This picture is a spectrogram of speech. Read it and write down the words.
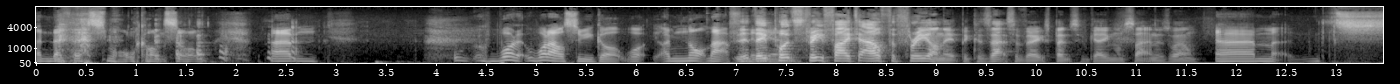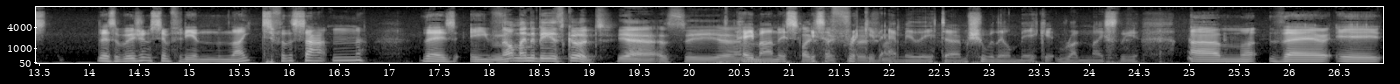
another small console. Um, what what else have you got? What I'm not that familiar. They put Street Fighter Alpha Three on it because that's a very expensive game on Saturn as well. Um, there's a version of Symphony in the Night for the Saturn. There's a Not meant to be as good, yeah, as the. Um, hey man, it's it's a freaking version. emulator. I'm sure they'll make it run nicely. Um, there is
